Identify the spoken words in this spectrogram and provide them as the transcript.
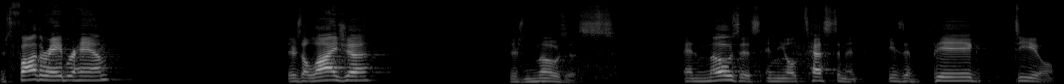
there's Father Abraham, there's Elijah, there's Moses. And Moses in the Old Testament is a big deal.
